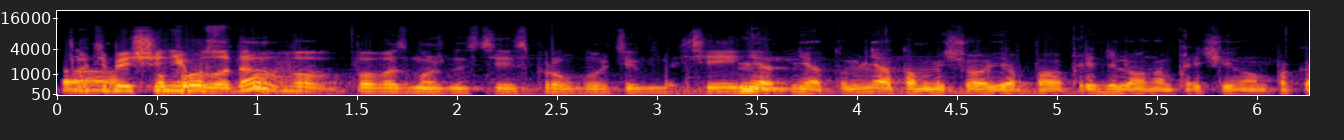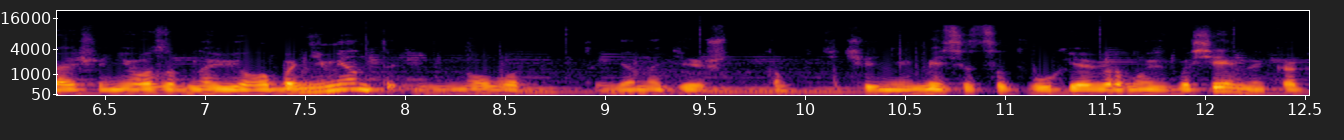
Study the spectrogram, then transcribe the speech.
А, у тебя еще не было, да, по... по возможности испробовать их в бассейне? Нет, нет, у меня там еще, я по определенным причинам пока еще не возобновил абонемент, но вот я надеюсь, что там в течение месяца-двух я вернусь в бассейн и как,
